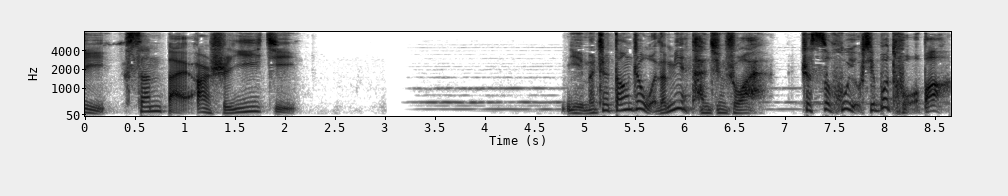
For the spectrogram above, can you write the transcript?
第三百二十一集，你们这当着我的面谈情说爱，这似乎有些不妥吧？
